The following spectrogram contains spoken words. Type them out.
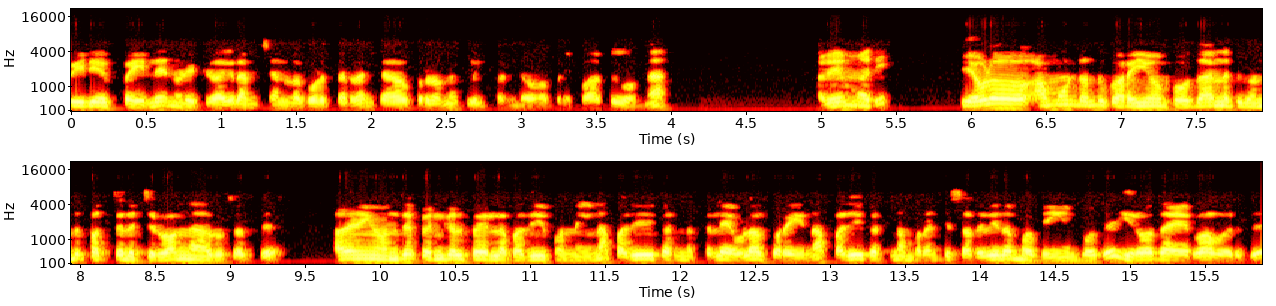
பிடிஎஃப் ஃபைல என்னுடைய டெலகிராம் சேனலில் கொடுத்துட்றேன் தேவைப்படுறவங்க கிளிக் பண்ணி டவுன்லோட் பண்ணி பார்த்துக்கோங்க. அதே மாதிரி எவ்வளோ அமௌண்ட் வந்து குறையும்? இப்போ உதாரணத்துக்கு வந்து பத்து லட்ச ரூபாங்க ஒரு சொத்து. அதை நீங்கள் வந்து பெண்கள் பேரில் பதிவு பண்ணீங்கன்னா பதிவு கட்டணத்தில் எவ்வளோ குறையும்னா பதிவு கட்டணம் ரெண்டு சதவீதம் அப்படிங்கும்போது இருபதாயிரம் ரூபா வருது.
